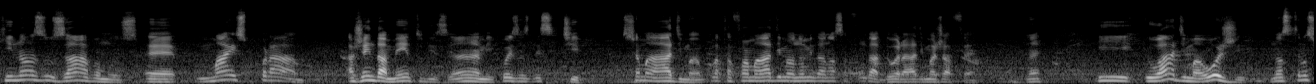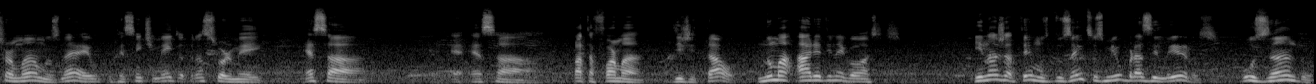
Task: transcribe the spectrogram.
que nós usávamos é, mais para agendamento de exame, coisas desse tipo. Se chama Adma. A plataforma Adma é o nome da nossa fundadora, Adma Jafé. Né? E o Adma hoje, nós transformamos, né? Eu, recentemente eu transformei essa, é- essa plataforma digital numa área de negócios. E nós já temos 200 mil brasileiros usando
